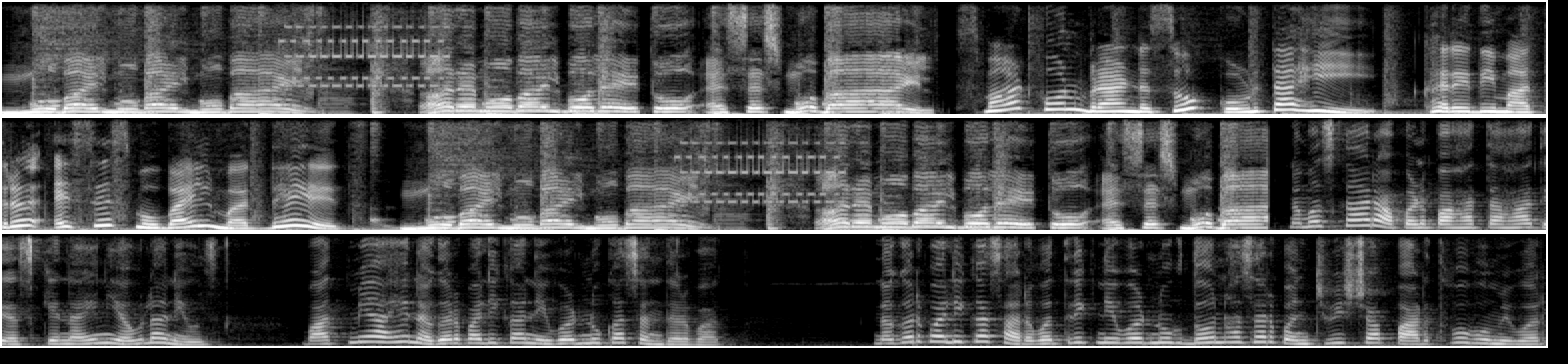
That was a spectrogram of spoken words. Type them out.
मोबाइल मोबाइल मोबाइल अरे मोबाइल बोले तो S S mobile smartphone brand असो कोणताही. खरेदी मात्र एस एस मोबाईल मध्येच. मोबाइल मोबाइल मोबाइल अरे मोबाइल बोले तो एस एस मोबाइल नमस्कार आपण पाहत आहात S K nine Yeola news. बातमी आहे नगरपालिका निवडणुका संदर्भात. नगरपालिका सार्वत्रिक निवडणूक दोन हजार पंचवीसच्या पार्श्वभूमीवर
